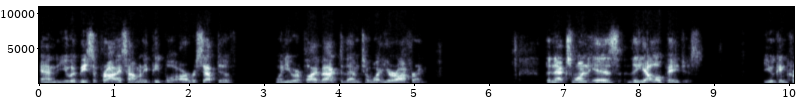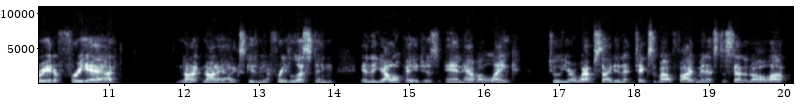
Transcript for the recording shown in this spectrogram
and you would be surprised how many people are receptive when you reply back to them to what you're offering. The next one is the yellow pages. You can create a free ad, not not ad, excuse me, a free listing in the yellow pages and have a link to your website in it. It takes about 5 minutes to set it all up.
